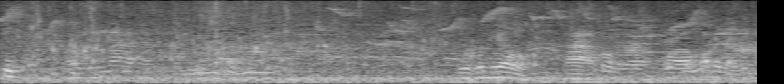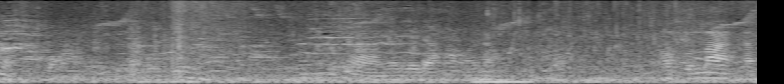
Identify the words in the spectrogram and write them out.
อ ยู่คนเดียวอ่าต้องเราก็ไปไหนกันหมดอ่าเงินเยียวยาห้าร้อยครับขอบคุณมากครับ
